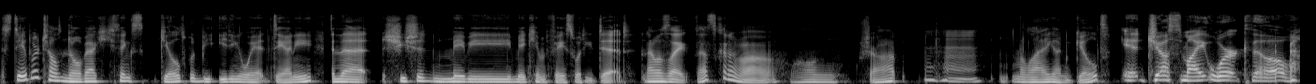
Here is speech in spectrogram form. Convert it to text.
Stabler tells Novak he thinks guilt would be eating away at Danny and that she should maybe make him face what he did. And I was like, that's kind of a long shot. Mm-hmm. Relying on guilt. It just might work though.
